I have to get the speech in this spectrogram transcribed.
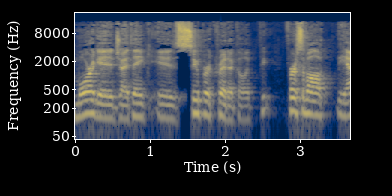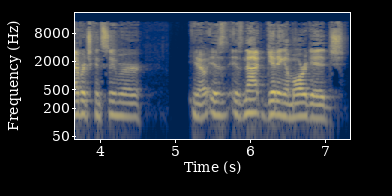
mortgage. I think is super critical. First of all, the average consumer, you know, is is not getting a mortgage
